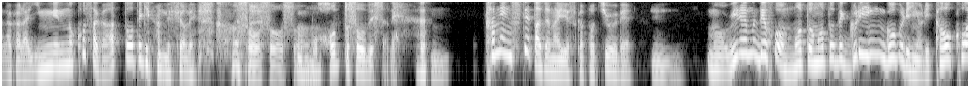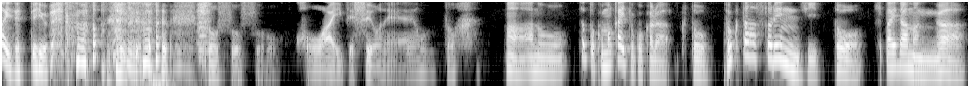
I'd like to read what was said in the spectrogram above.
ーだから因縁の濃さが圧倒的なんですよね。そうそうそう。うんもうほんとそうでしたね。うん仮面捨てたじゃないですか、途中で。うん。もう、ウィレム・デ・フォー元々でグリーン・ゴブリンより顔怖いぜっていう。そうそうそう。怖いですよね、ほんと。まあ、あの、ちょっと細かいとこからいくと、ドクター・ストレンジとスパイダーマンが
